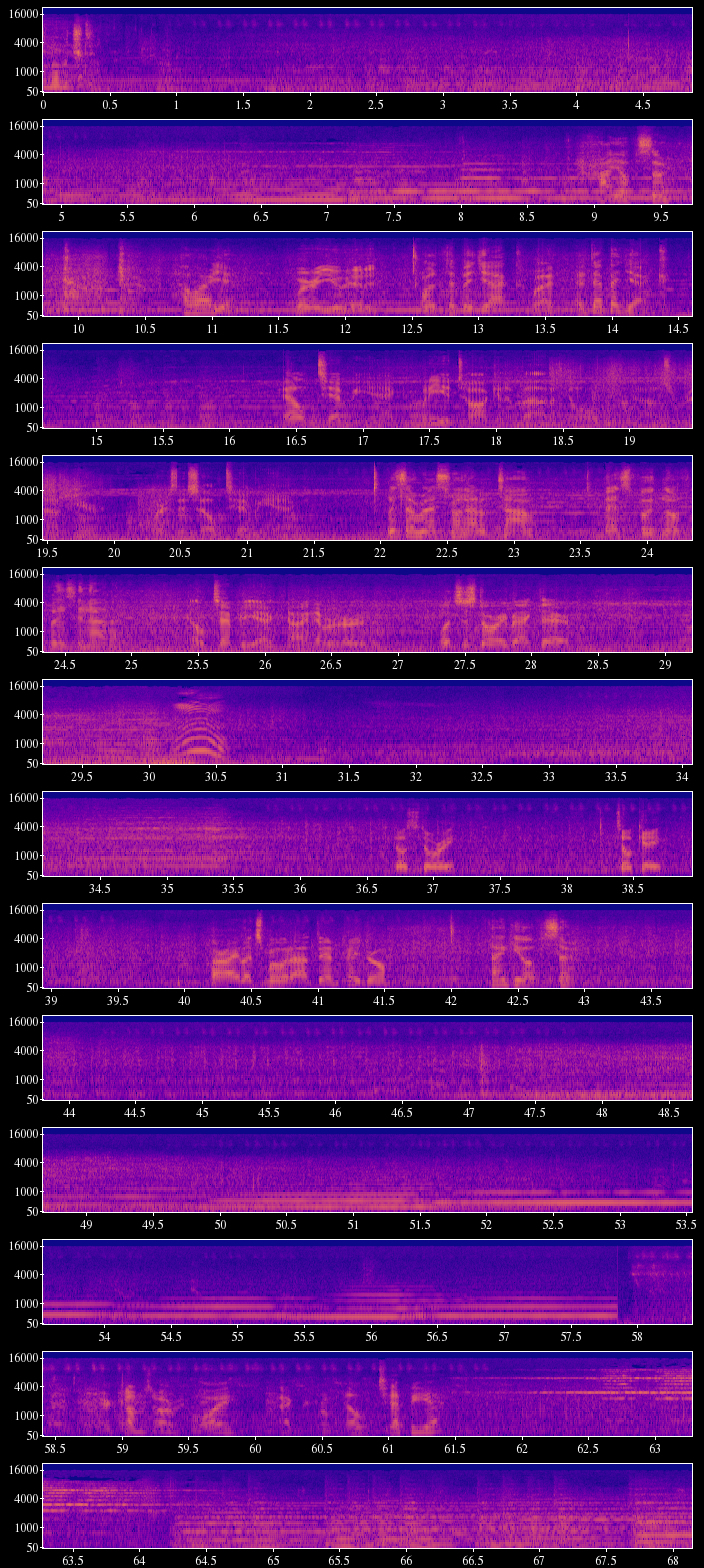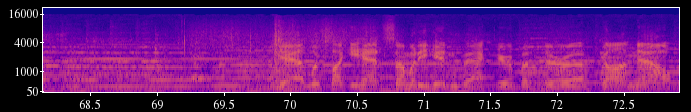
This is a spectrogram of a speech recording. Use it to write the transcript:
That's another check. Hi, officer. How are you? Where are you headed? El Tepeyac. What? El Tepeyac. El Tepeyac? What are you talking about? I know all the towns around here. Where's this El Tepeyac? It's a restaurant out of town. Best food north of Ensenada. El Tepeyac, I never heard of it. What's the story back there? No story. It's okay. All right, let's move it out then, Pedro. Thank you, officer. Comes our boy, back from El Tepeyac. Yeah, it looks like he had somebody hidden back here, but they're uh, gone now.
